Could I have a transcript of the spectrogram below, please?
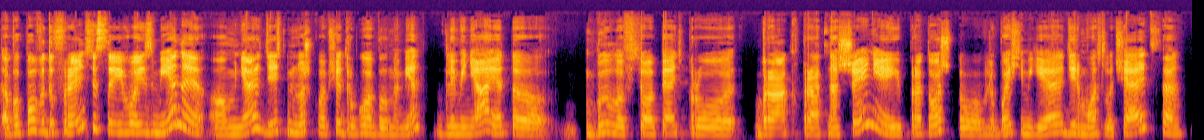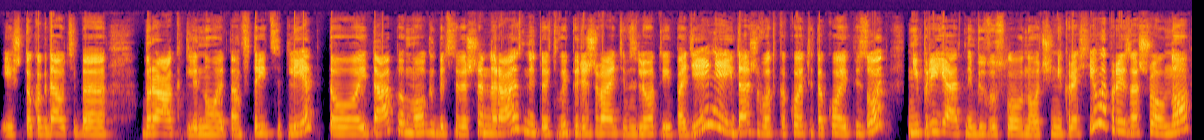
А по поводу Фрэнсиса и его измены, а у меня здесь немножко вообще другой был момент. Для меня это было все опять про брак, про отношения и про то, что в любой семье дерьмо случается, и что когда у тебя брак длиной там в 30 лет, то этапы могут быть совершенно разные, то есть вы переживаете взлеты и падения, и даже вот какой-то такой эпизод, неприятный, безусловно, очень некрасивый произошел, но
